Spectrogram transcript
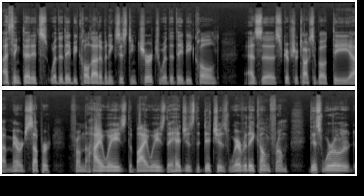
I think that it's whether they be called out of an existing church, whether they be called, as the scripture talks about, the uh, marriage supper from the highways, the byways, the hedges, the ditches, wherever they come from. This word,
